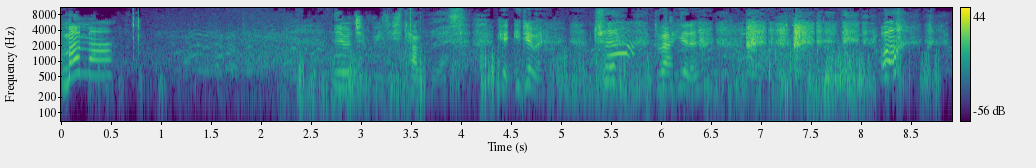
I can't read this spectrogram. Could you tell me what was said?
Mama! Nie wiem, czy widzisz, tam jest. Okej, idziemy. Trzy, dwa, jeden. O! A! O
